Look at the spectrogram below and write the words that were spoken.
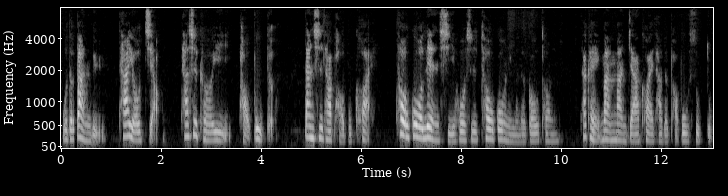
我的伴侣，他有脚，他是可以跑步的，但是他跑不快。透过练习或是透过你们的沟通，他可以慢慢加快他的跑步速度。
